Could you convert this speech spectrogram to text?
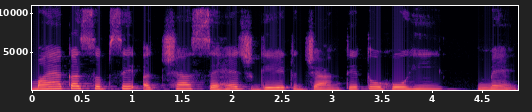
माया का सबसे अच्छा सहज गेट जानते तो हो ही। मैं।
